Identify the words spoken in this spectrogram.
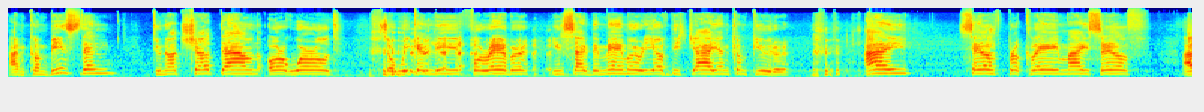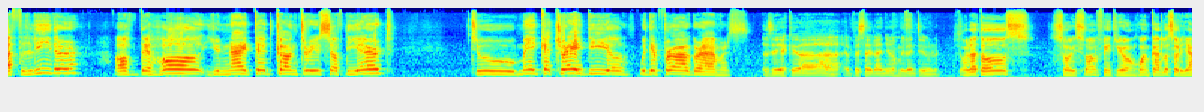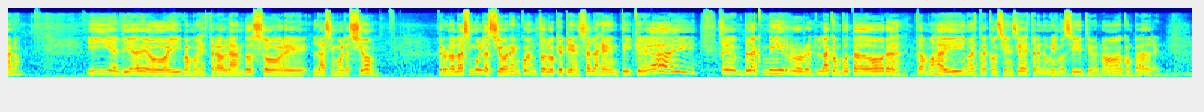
and convinced them to not shut down our world so we can live forever inside the memory of this giant computer. I self proclaim myself as leader of the whole United Countries of the Earth to make a trade deal with the programmers. Así es que va a empezar el año 2021. Hola a todos, soy su anfitrión Juan Carlos Orellano y el día de hoy vamos a estar hablando sobre la simulación. Pero no la simulación en cuanto a lo que piensa la gente y que, ay, eh, Black Mirror, la computadora, estamos ahí, nuestras conciencias están en un mismo sitio. No, compadre.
